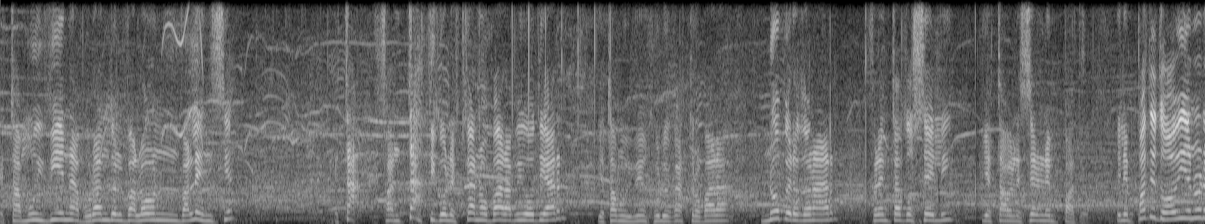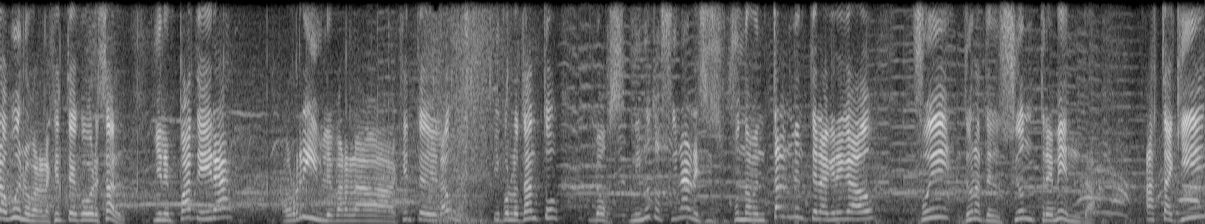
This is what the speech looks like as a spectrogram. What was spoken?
Está muy bien apurando el balón Valencia. Está fantástico Lescano para pivotear. Y está muy bien Julio Castro para no perdonar frente a Toselli y establecer el empate. El empate todavía no era bueno para la gente de Cobresal y el empate era horrible para la gente de la U. Y por lo tanto, los minutos finales y fundamentalmente el agregado fue de una tensión tremenda. Hasta que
